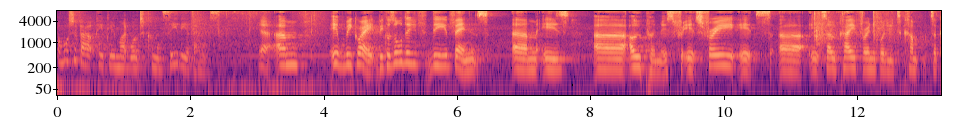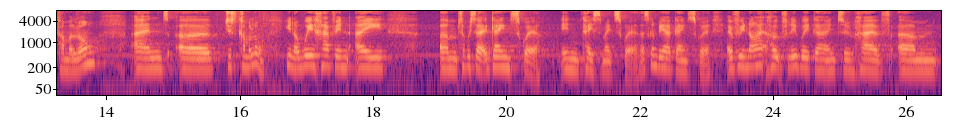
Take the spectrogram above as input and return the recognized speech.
And what about people who might want to come and see the events? Yeah, um, it would be great because all the the events um, is uh, open. It's free, it's free. It's uh, it's okay for anybody to come to come along, and uh, just come along. You know, we're having a um, so we say a game square in Casemate Square. That's going to be our game square every night. Hopefully, we're going to have. Um,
